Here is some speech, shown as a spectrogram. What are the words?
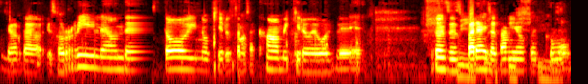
de verdad es horrible donde estoy, no quiero estar más acá, me quiero devolver. Entonces para ella también fue como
